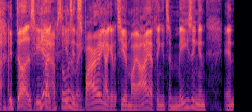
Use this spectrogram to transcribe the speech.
it does. It's Yeah, like, absolutely. It's inspiring. I get a tear in my eye. I think it's amazing, and and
